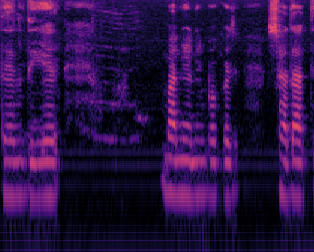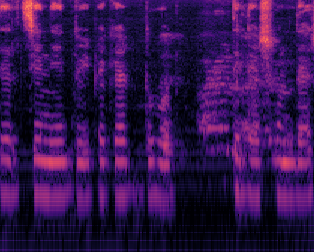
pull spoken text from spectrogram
তেল দিয়ে বানিয়ে নিব সাদা তেল, চিনি, দুই প্যাকেট দুধ, তিলের সন্দেশ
